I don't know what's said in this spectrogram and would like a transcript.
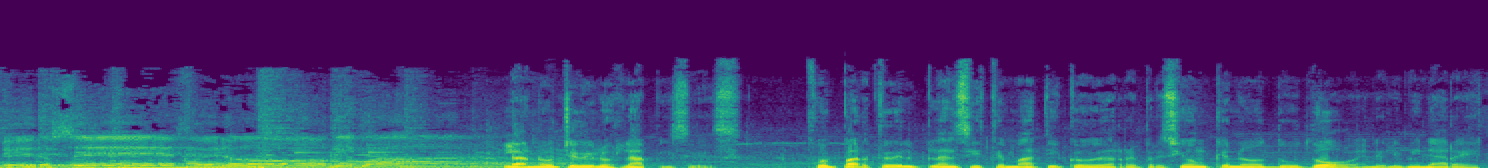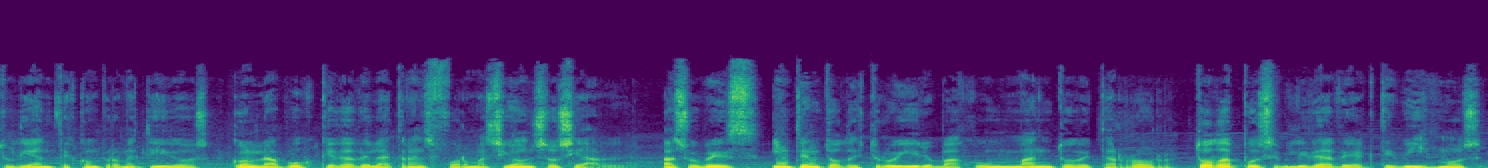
pero se fueron igual. La noche de los lápices fue parte del plan sistemático de represión que no dudó en eliminar a estudiantes comprometidos con la búsqueda de la transformación social. A su vez, intentó destruir bajo un manto de terror toda posibilidad de activismos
